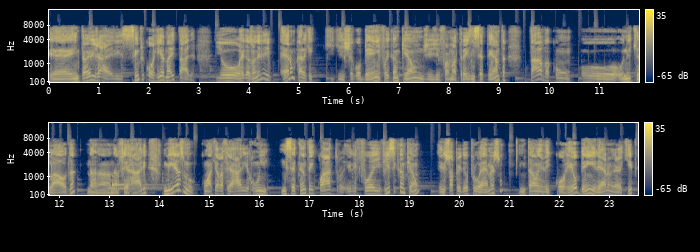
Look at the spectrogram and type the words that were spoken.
É, então ele já ele sempre corria na Itália. E o Regazzoni ele era um cara que, que, chegou bem, foi campeão de, de Fórmula 3 em 70, estava com o, o Nick Lauda na, na Ferrari, mesmo com aquela Ferrari ruim em 74 ele foi vice-campeão ele só perdeu para o Emerson, então ele correu bem, ele era a melhor equipe.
